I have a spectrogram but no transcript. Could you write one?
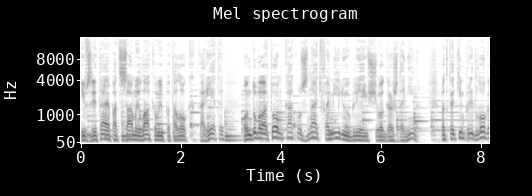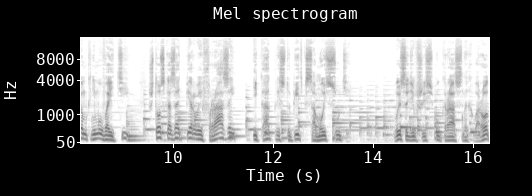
и, взлетая под самый лаковый потолок кареты, он думал о том, как узнать фамилию блеющего гражданина, под каким предлогом к нему войти, что сказать первой фразой и как приступить к самой сути. Высадившись у красных ворот,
